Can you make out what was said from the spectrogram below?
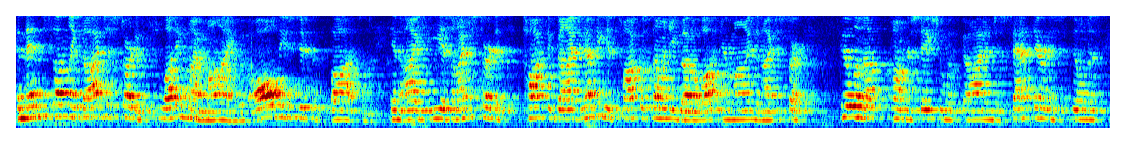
And then suddenly God just started flooding my mind with all these different thoughts and, and ideas. And I just started to talk to God. You know how you talk with someone, you've got a lot in your mind, and I just started filling up conversation with God and just sat there in a stillness,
